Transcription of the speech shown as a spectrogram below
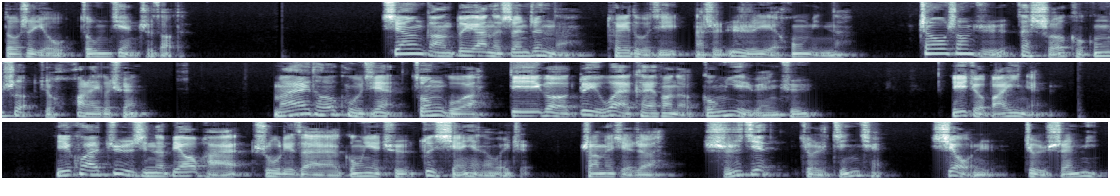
都是由中建制造的。香港对岸的深圳呢，推土机那是日夜轰鸣呢。招商局在蛇口公社就画了一个圈，埋头苦建中国啊第一个对外开放的工业园区。一九八一年，一块巨型的标牌树立在工业区最显眼的位置，上面写着“时间就是金钱，效率就是生命”。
